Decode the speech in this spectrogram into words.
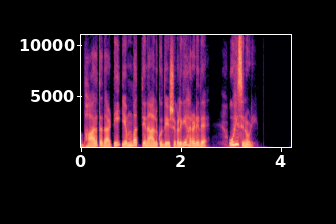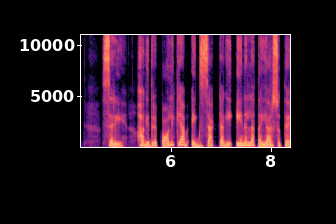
ಭಾರತ ದಾಟಿ ಎಂಬತ್ನಾಲ್ಕು ದೇಶಗಳಿಗೆ ಹರಡಿದೆ. ಊಹಿಸಿ ನೋಡಿ. ಸರಿ, ಹಾಗಿದ್ರೆ ಪಾಲಿಕ್ಯಾಬ್ ಎಕ್ಸಾಕ್ಟ್ ಆಗಿ ಏನೆಲ್ಲ ತಯಾರಿಸುತ್ತೆ?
